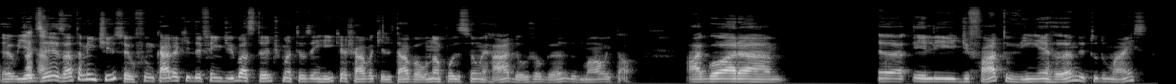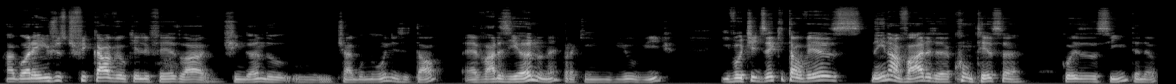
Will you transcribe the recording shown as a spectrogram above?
eu ia Ah, tá. dizer exatamente isso. Eu fui um cara que defendi bastante o Matheus Henrique, achava que ele tava ou na posição errada ou jogando mal e tal. Agora eh, ele de fato vinha errando e tudo mais. Agora é injustificável o que ele fez lá, xingando o Thiago Nunes e tal. É varziano, né, Pra quem viu o vídeo. E vou te dizer que talvez nem na várzea aconteça coisas assim, entendeu?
